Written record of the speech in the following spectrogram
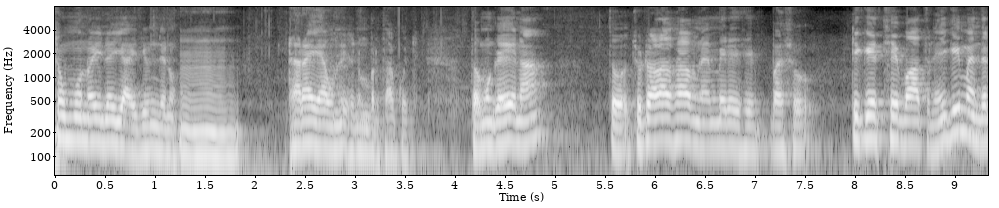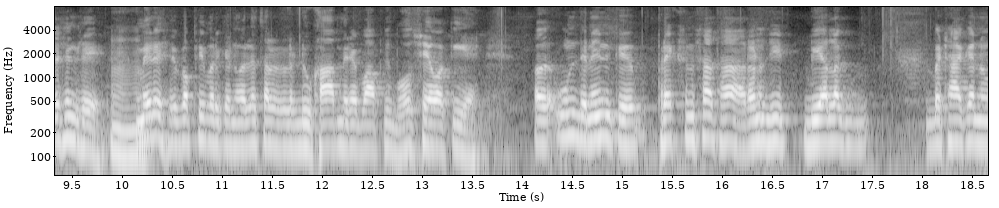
सोमो नई नई आई थी उन दिनों। हम्म हम्म अठारह या उन्नीस नंबर था कुछ। तो हम गए ना तो चुटाला साहब ने मेरे से बस टिकट से बात नहीं की महेंद्र सिंह से। मेरे से गप्पी भर के न बोले चल लड्डू खा मेरे बाप की बहुत सेवा की है। और उन दिन इनके फ्रैक्शन सा था रणजीत भी अलग बैठा के नो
